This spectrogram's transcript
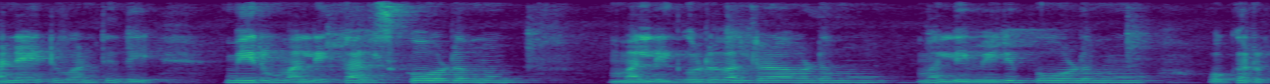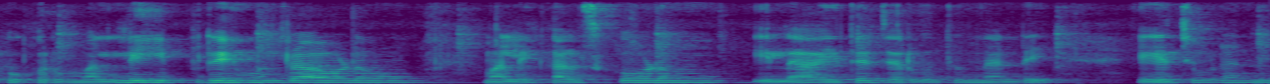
అనేటువంటిది. మీరు మళ్ళీ కలుసుకోవడము మళ్ళీ గొడవలు రావడము మళ్ళీ విడిపోవడము ఒకరికొకరు మళ్ళీ ప్రేమలు రావడము మళ్ళీ కలుసుకోవడము ఇలా అయితే జరుగుతుందండి. ఇక చూడండి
